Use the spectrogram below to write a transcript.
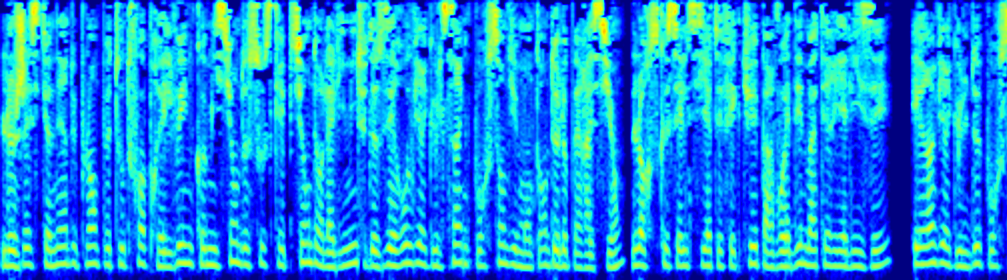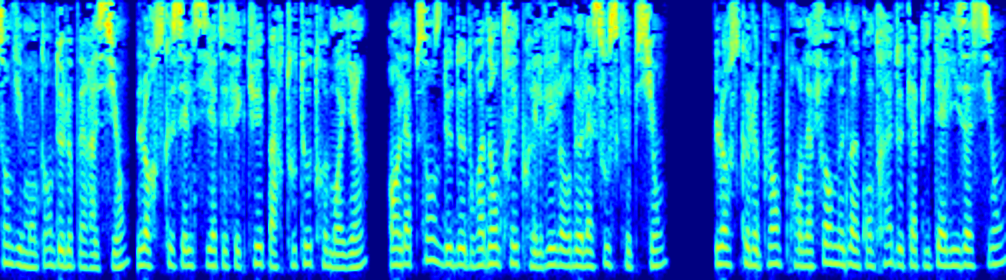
le gestionnaire du plan peut toutefois prélever une commission de souscription dans la limite de 0,5% du montant de l'opération lorsque celle-ci est effectuée par voie dématérialisée, et 1,2% du montant de l'opération lorsque celle-ci est effectuée par tout autre moyen, en l'absence de deux droits d'entrée prélevés lors de la souscription. Lorsque le plan prend la forme d'un contrat de capitalisation,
